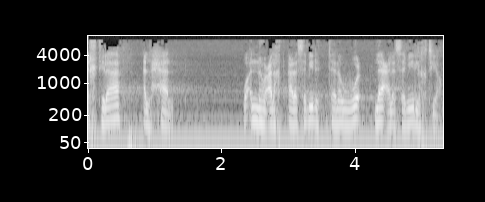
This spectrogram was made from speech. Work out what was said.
اختلاف الحال وأنه على سبيل التنوع لا على سبيل الاختيار.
